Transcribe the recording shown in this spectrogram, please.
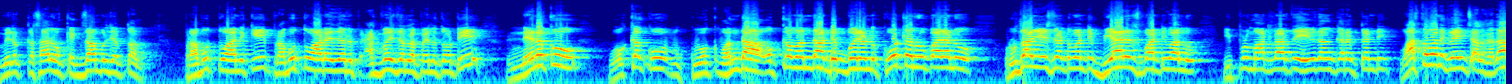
మీరు ఒక్కసారి ఒక ఎగ్జాంపుల్ చెప్తాం. ప్రభుత్వానికి ప్రభుత్వ అడ్వైజర్ అడ్వైజర్ల పేర్లతోటి నెలకు ఒక్క కో- ఒక వంద ఒక్క వంద డెబ్బై రెండు కోట్ల రూపాయలను వృధా చేసినటువంటి బీఆర్ఎస్ పార్టీ వాళ్ళు ఇప్పుడు మాట్లాడితే ఏ విధంగా కరెక్ట్ అండి? వాస్తవాన్ని గ్రహించాలి కదా.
